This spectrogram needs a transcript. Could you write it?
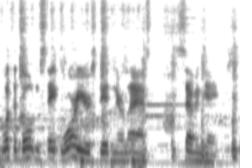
what the Golden State Warriors did in their last seven games.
